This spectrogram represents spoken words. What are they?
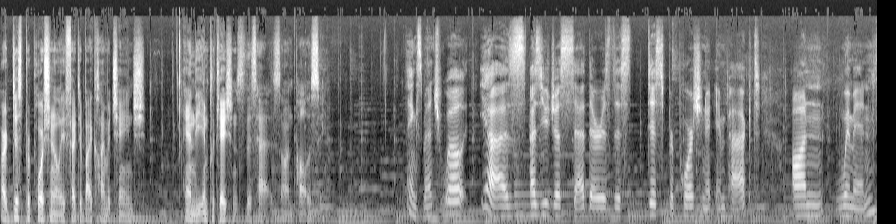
are disproportionately affected by climate change and the implications this has on policy. Thanks, Mitch. Well, yeah, as, as you just said, there is this disproportionate impact on women.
